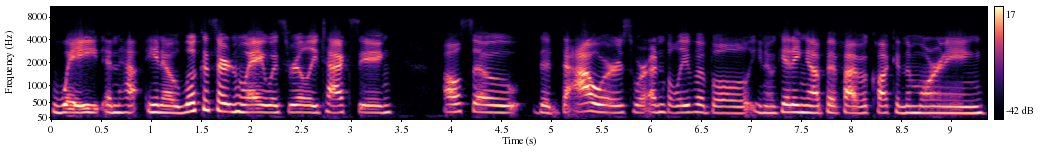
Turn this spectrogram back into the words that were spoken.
weight and ha- you know look a certain way was really taxing. Also the the hours were unbelievable you know getting up at five o'clock in the morning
